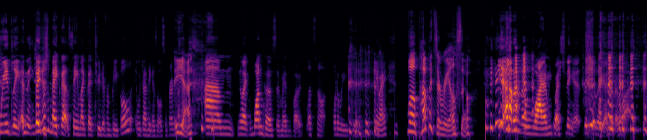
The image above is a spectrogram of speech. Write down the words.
weirdly, and they- they just make that seem like they're two different people, which I think is also very funny. Yeah. Um, you're like one person made the vote. Let's not. What are we doing? Anyway, well, puppets are real, so yeah, I don't know why I'm questioning it. Literally, I don't know why.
